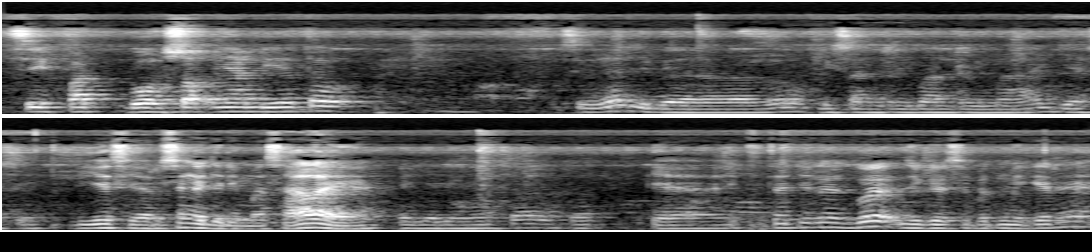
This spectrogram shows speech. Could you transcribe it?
sifat gosoknya dia tuh sebenarnya juga lo bisa nerima-nerima aja sih Iya sih harusnya nggak jadi masalah ya. ya jadi masalah kan Ya itu tadi lah gue juga sempat mikirnya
